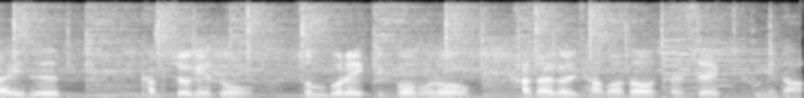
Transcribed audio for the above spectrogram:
side top 쪽에도 sombre 기법으로 가닥을 잡아서 탈색합니다.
